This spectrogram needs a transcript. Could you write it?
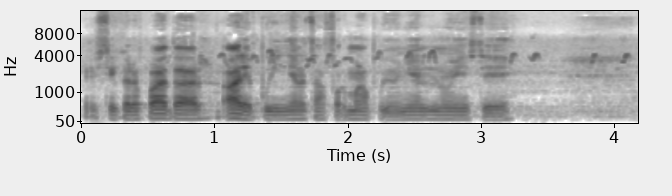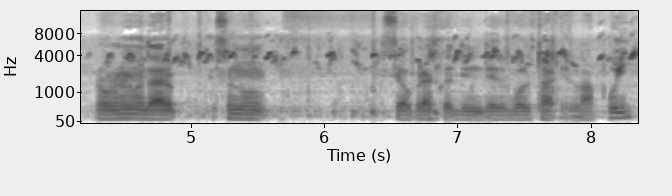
Este crăpat, dar are pui în el, s-a format pui în el, nu este problemă, dar să nu se oprească din dezvoltare la pui.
